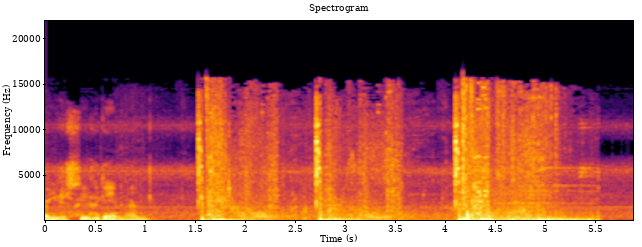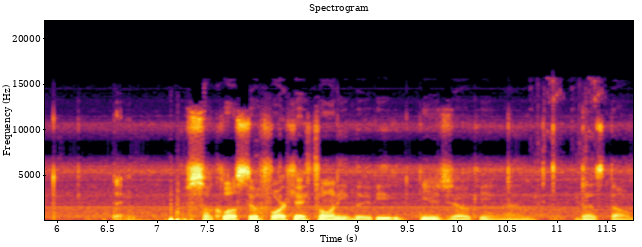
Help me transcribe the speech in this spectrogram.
You just lose the game, man. Dang. I'm so close to a 4K 20, dude. You, you joking, man. That's dumb.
